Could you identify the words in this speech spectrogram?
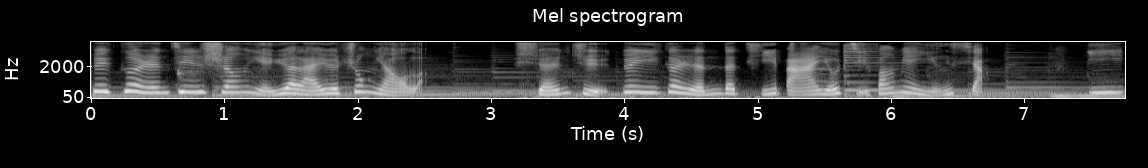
对个人晋升也越来越重要了。选举对一个人的提拔有几方面影响：一、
